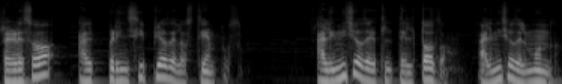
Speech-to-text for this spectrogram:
Regresó al principio de los tiempos, al inicio del todo, al inicio del mundo.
